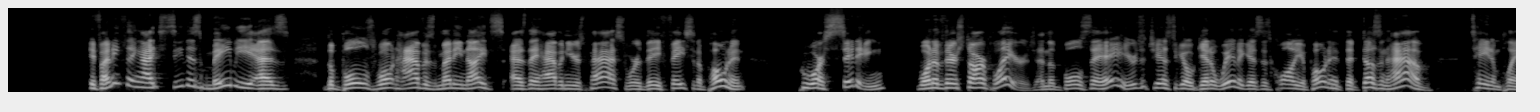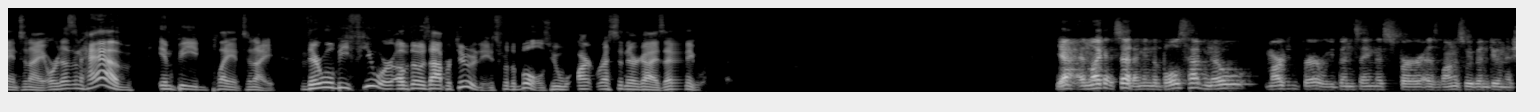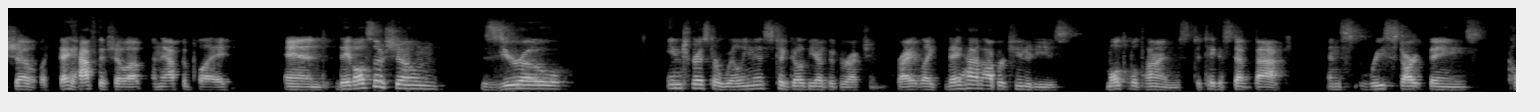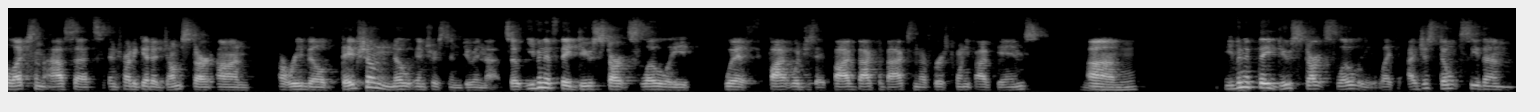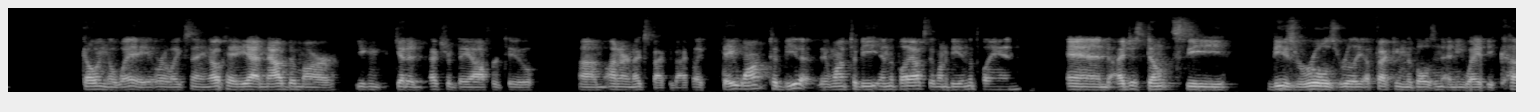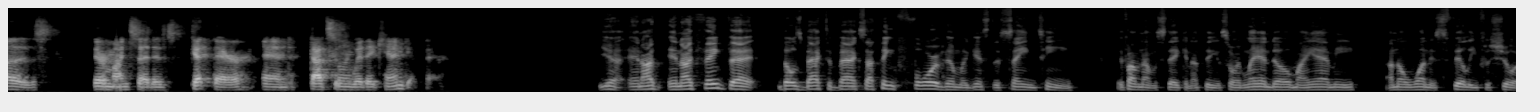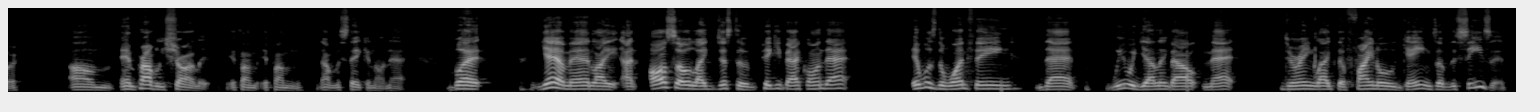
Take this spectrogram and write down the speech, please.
If anything, I see this maybe as the Bulls won't have as many nights as they have in years past where they face an opponent who are sitting one of their star players. And the Bulls say, hey, here's a chance to go get a win against this quality opponent that doesn't have Tatum playing tonight or doesn't have Embiid playing tonight. There will be fewer of those opportunities for the Bulls who aren't resting their guys anyway. Yeah, and like I said, I mean the Bulls have no margin for error. We've been saying this for as long as we've been doing the show. Like they have to show up and they have to play. And they've also shown zero interest or willingness to go the other direction, right? Like they had opportunities multiple times to take a step back and restart things, collect some assets, and try to get a jump start on a rebuild. They've shown no interest in doing that. So even if they do start slowly with five, what'd you say, five back to backs in their first 25 games. Um, mm-hmm. Um, even if they do start slowly, like I just don't see them going away or like saying, okay, yeah, now DeMar, you can get an extra day off or two um, on our next back to back. Like they want to be there. They want to be in the playoffs. They want to be in the play in. And I just don't see these rules really affecting the Bulls in any way because their mindset is get there. And that's the only way they can get there. Yeah, and I and I think that those back to backs, I think four of them against the same team, if I'm not mistaken. I think it's Orlando, Miami. I know one is Philly for sure, um, and probably Charlotte, if I'm if I'm not mistaken on that. But yeah, man, like I also like just to piggyback on that, it was the one thing that we were yelling about, Matt, during like the final games of the season.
